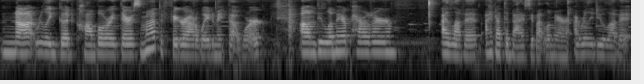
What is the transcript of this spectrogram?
not really good combo right there. So I'm gonna have to figure out a way to make that work. Um, the La Mer powder, I love it. I have nothing bad to say about La Mer. I really do love it.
